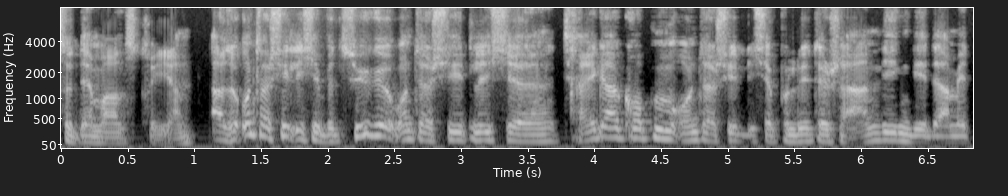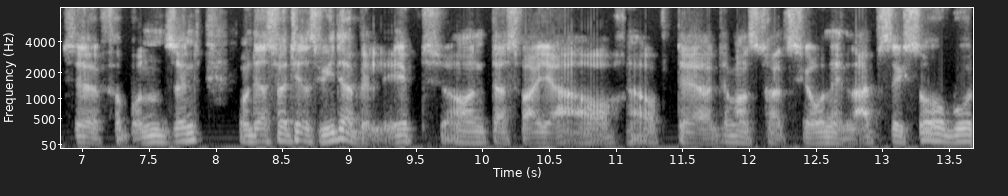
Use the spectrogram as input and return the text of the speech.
zu demonstrieren. Also unterschiedliche Bezüge, unterschiedliche Trägergruppen, unterschiedliche politische Anliegen, die damit äh, verbunden sind. Und das wird jetzt wiederbelebt. Und das war ja auch auf der Demonstration in Leipzig so, wo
